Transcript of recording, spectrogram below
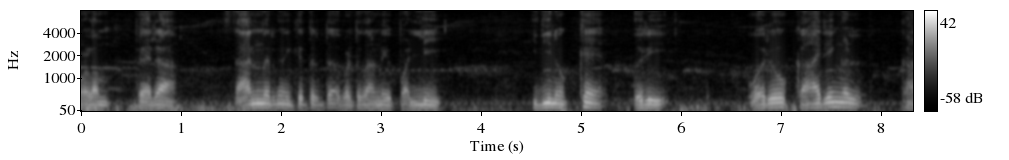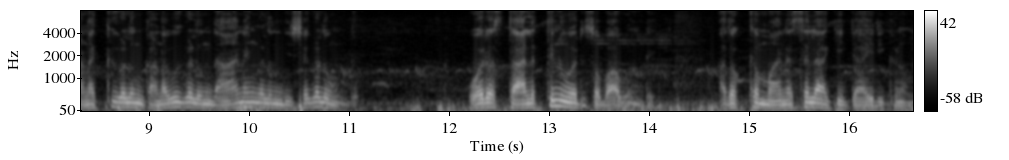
കുളം പെര. സ്ഥാനം നിർണയിക്കപ്പെട്ടതാണ് പള്ളി. ഇതിനൊക്കെ ഒരു ഓരോ കാര്യങ്ങൾ കണക്കുകളും കണവുകളും ദാനങ്ങളും ദിശകളുമുണ്ട് ഓരോ സ്ഥലത്തിനും ഒരു സ്വഭാവമുണ്ട്. അതൊക്കെ മനസ്സിലാക്കിയിട്ടായിരിക്കണം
